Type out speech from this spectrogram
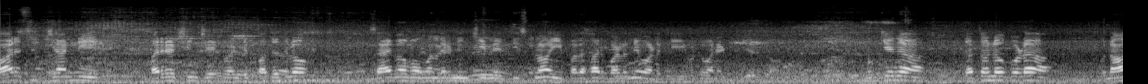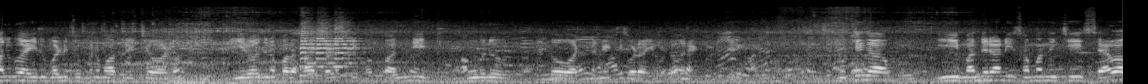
పారిశుధ్యాన్ని పరిరక్షించేటువంటి పద్ధతిలో సాయిబాబా మందిరం నుంచి మేము తీసుకున్నాం. ఈ పదహారు బళ్ళని వాళ్ళకి ఇవ్వటం అనేటువంటి జరుగుతాం ముఖ్యంగా గతంలో కూడా నాలుగు ఐదు బళ్ళు చొప్పున మాత్రం ఇచ్చేవాళ్ళం. ఈ రోజున పదహారు బళ్ళకి మొత్తం అన్ని అంగులుతో వాటినన్నిటి కూడా ఇవ్వడం అనేటువంటి జరిగింది. ముఖ్యంగా ఈ మందిరానికి సంబంధించి సేవా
